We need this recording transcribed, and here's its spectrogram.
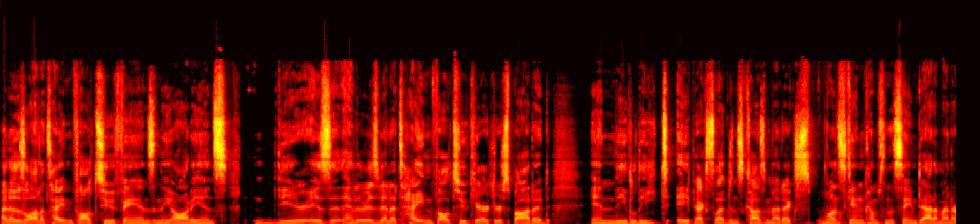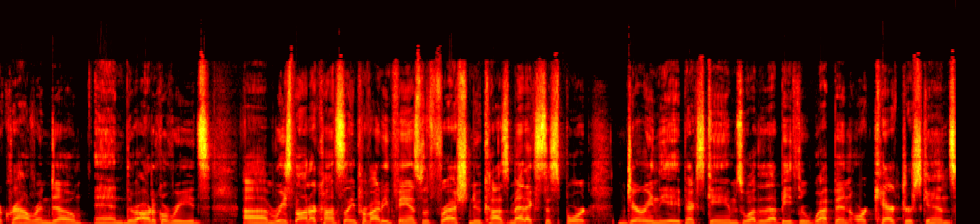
I know there's a lot of Titanfall 2 fans in the audience. There is there has been a Titanfall 2 character spotted in the leaked Apex Legends cosmetics. Once again, comes from the same data miner, KralRindo, and the article reads: um, Respawn are constantly providing fans with fresh new cosmetics to sport during the Apex games, whether that be through weapon or character skins.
